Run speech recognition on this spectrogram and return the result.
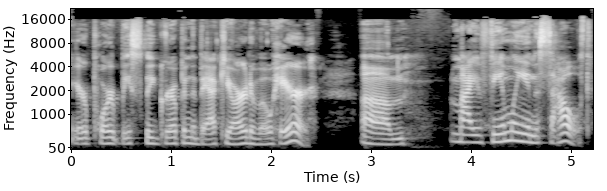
Airport. Basically, grew up in the backyard of O'Hare. Um, my family in the South.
